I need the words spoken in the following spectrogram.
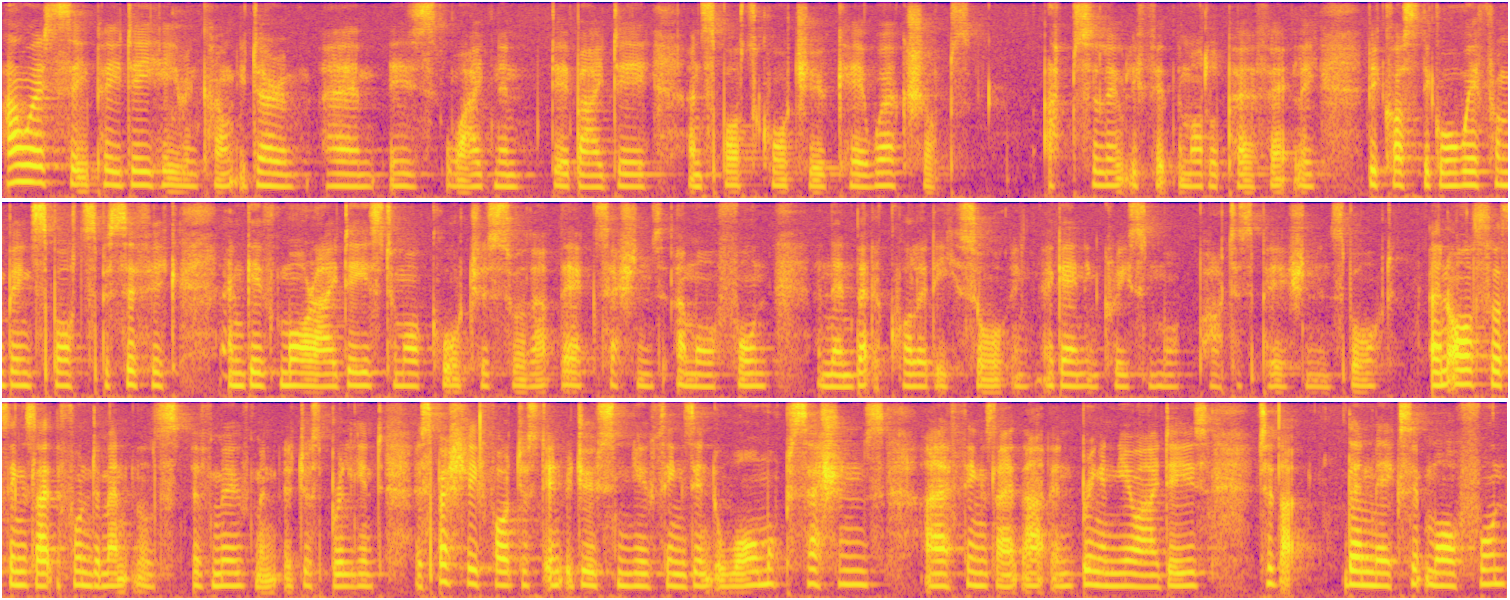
Our CPD here in County Durham um, is widening day by day and Sports Coach UK workshops absolutely fit the model perfectly because they go away from being sports specific and give more ideas to more coaches so that their sessions are more fun and then better quality so again increasing more participation in sport and also things like the fundamentals of movement are just brilliant, especially for just introducing new things into warm-up sessions, uh, things like that, and bringing new ideas to that then makes it more fun.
